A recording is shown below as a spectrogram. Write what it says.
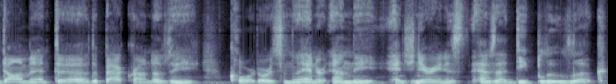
dominant. Uh, the background of the corridors and the and the engineering is has that deep blue look.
